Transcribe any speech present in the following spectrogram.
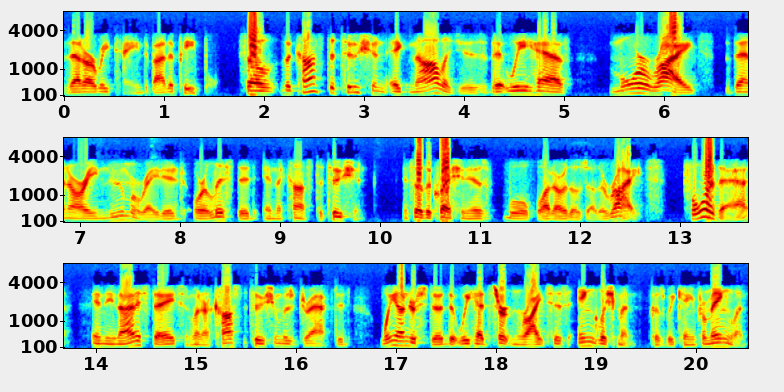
that are retained by the people. So the Constitution acknowledges that we have more rights than are enumerated or listed in the Constitution. And so the question is, well, what are those other rights? For that, in the United States, and when our Constitution was drafted, we understood that we had certain rights as Englishmen because we came from England.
